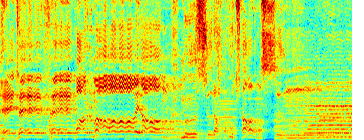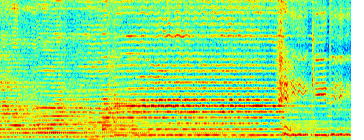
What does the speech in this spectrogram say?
Hedefe varmayan mızrak utansın. Hey gidi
